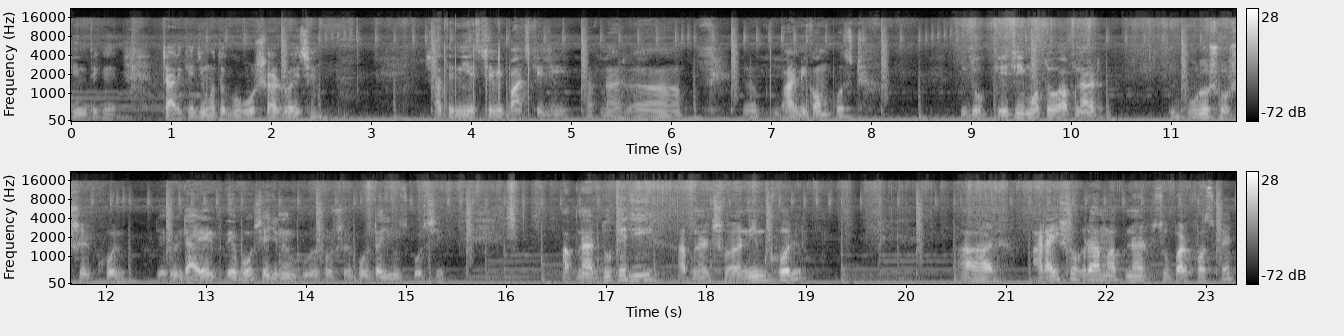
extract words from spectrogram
তিন থেকে চার কেজি মতো গোবর সার রয়েছে। সাথে নিয়ে এসেছি আমি পাঁচ কেজি আপনার ভার্মি কম্পোস্ট, দু কেজি মতো আপনার গুঁড়ো সর্ষের খোল, যেহেতু আমি ডাইরেক্ট দেবো, সেই জন্য আমি গুঁড়ো সর্ষের খোলটা ইউজ করছি। আপনার দু কেজি আপনার নিম খোল, আর আড়াইশো গ্রাম আপনার সুপার ফসফেট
